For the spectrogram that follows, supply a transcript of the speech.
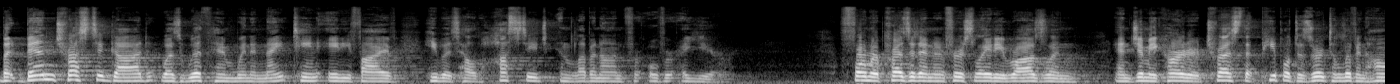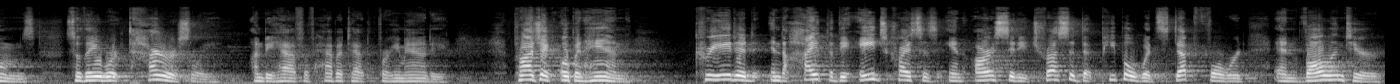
But Ben trusted God was with him when in 1985 he was held hostage in Lebanon for over a year. Former President and First Lady Rosalynn and Jimmy Carter trust that people deserve to live in homes, so they work tirelessly on behalf of Habitat for Humanity. Project Open Hand, created in the height of the AIDS crisis in our city, trusted that people would step forward and volunteer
